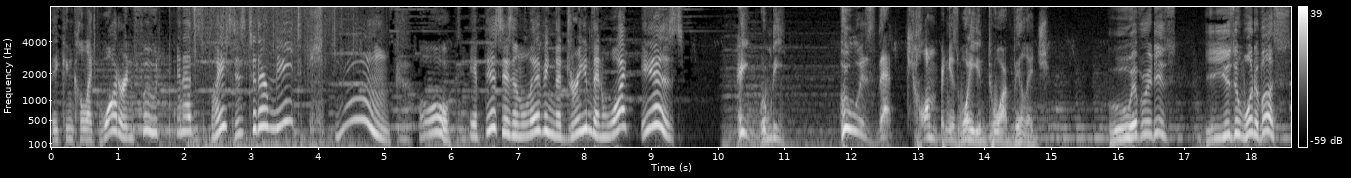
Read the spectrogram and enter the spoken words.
they can collect water and food, and add spices to their meat. Mmm. Oh, if this isn't living the dream, then what is? Hey, Rudy, who is that clumping his way into our village? Whoever it is, he isn't one of us.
